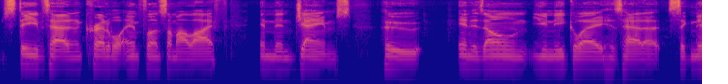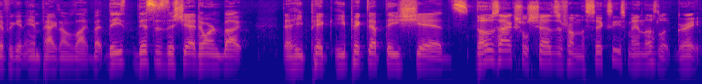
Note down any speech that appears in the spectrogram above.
steve's had an incredible influence on my life and then james who in his own unique way has had a significant impact on his life. But these, this is the Shedhorn buck that he picked. He picked up these sheds. Those actual sheds are from the '60s. Man, those look great.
